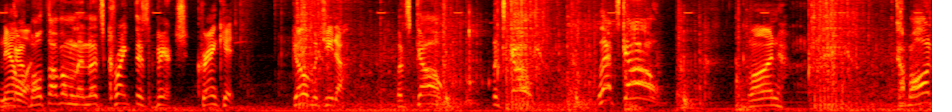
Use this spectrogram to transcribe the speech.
Now got what? both of them, and then let's crank this bitch. Crank it. Go, Vegeta. Let's go. Let's go. Let's go. Come on. Come on.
